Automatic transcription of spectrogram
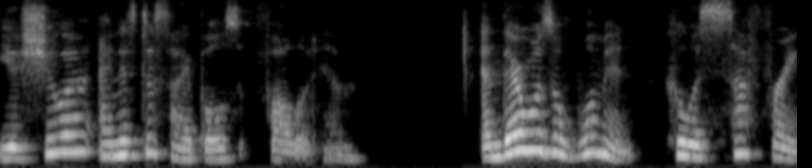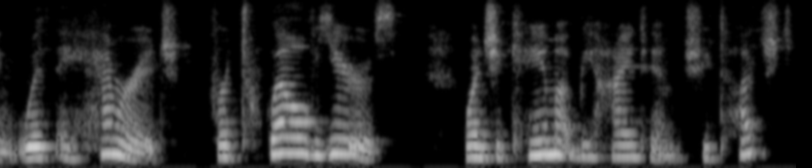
Yeshua and his disciples followed him. And there was a woman who was suffering with a hemorrhage for 12 years. When she came up behind him, she touched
